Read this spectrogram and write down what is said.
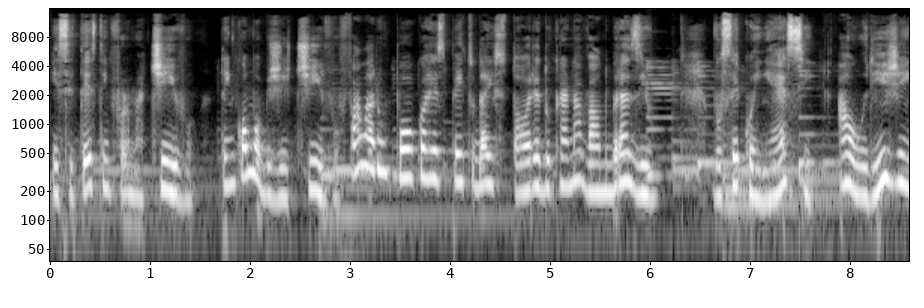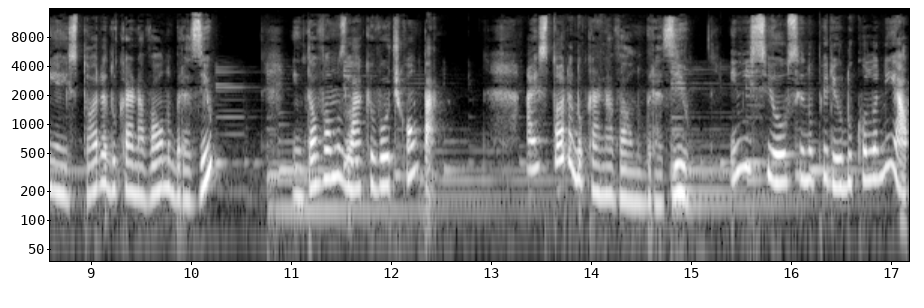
Esse texto informativo tem como objetivo falar um pouco a respeito da história do carnaval no Brasil. Você conhece a origem e a história do carnaval no Brasil? Então vamos lá que eu vou te contar. A história do carnaval no Brasil iniciou-se no período colonial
